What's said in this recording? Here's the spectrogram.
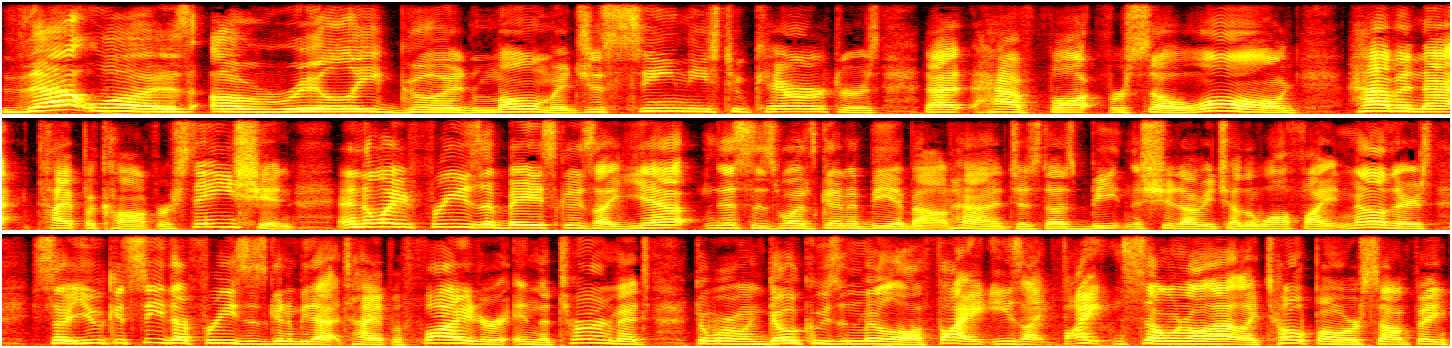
That was a really good moment. Just seeing these two characters that have fought for so long having that type of conversation. And the way Frieza basically is like, yep, this is what's going to be about, huh? Just us beating the shit out of each other while fighting others. So you can see that Frieza is going to be that type of fighter in the tournament to where when Goku's in the middle of a fight, he's like fighting someone all that like Toppo or something.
